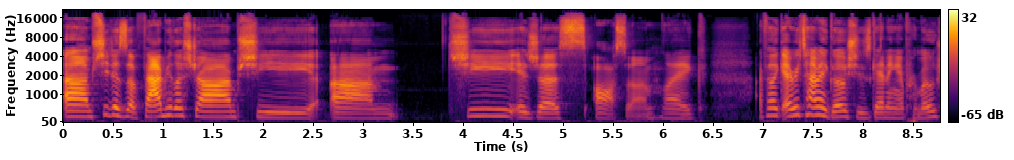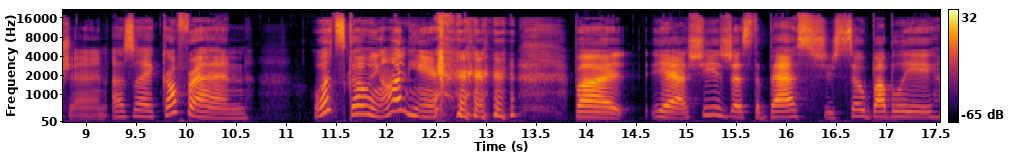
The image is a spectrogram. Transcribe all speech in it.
Um, she does a fabulous job. She um she is just awesome. Like I feel like every time I go she's getting a promotion. I was like, "Girlfriend, what's going on here?" but yeah, she's just the best. She's so bubbly.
